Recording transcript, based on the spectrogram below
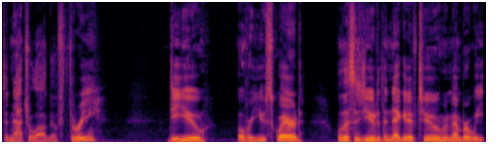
to natural log of 3 du over u squared. Well, this is u to the negative 2. Remember, we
